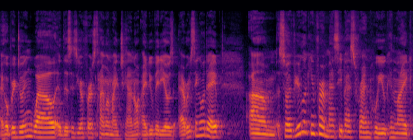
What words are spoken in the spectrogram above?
I hope you're doing well. If this is your first time on my channel, I do videos every single day. Um, so if you're looking for a messy best friend who you can like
